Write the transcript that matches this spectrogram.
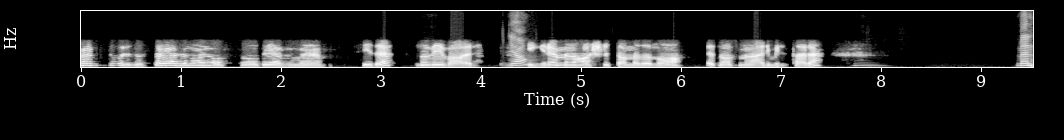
jo en storesøster. ja, Hun har jo også drevet med friidrett når vi var Ja. yngre, men har slutta med det nå. da. Nå som hun er i militæret. Men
